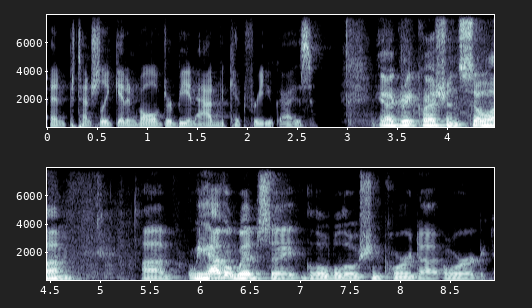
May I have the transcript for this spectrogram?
and potentially get involved or be an advocate for you guys? Yeah, great question. So um, um, we have a website, globaloceancorps.org,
